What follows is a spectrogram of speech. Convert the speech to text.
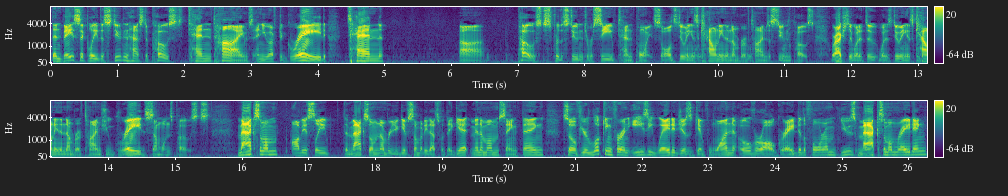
then basically the student has to post 10 times and you have to grade 10 uh, posts for the student to receive 10 points. So all it's doing is counting the number of times a student posts. Or actually what, it do, what it's doing is counting the number of times you grade someone's posts. Maximum, obviously, the maximum number you give somebody, that's what they get. Minimum, same thing. So if you're looking for an easy way to just give one overall grade to the forum, use maximum rating,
